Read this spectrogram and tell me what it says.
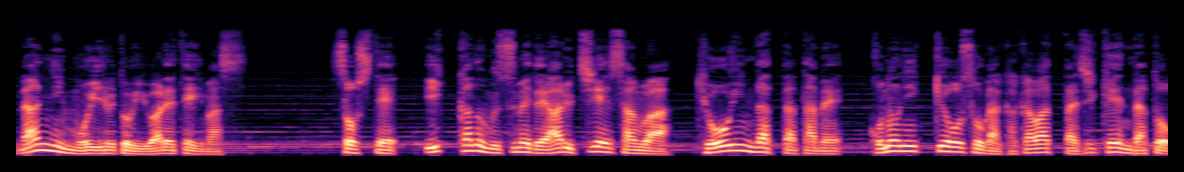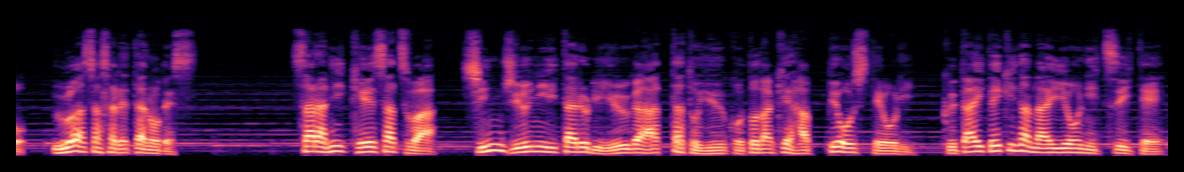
何人もいると言われています。そして、一家の娘である千恵さんは教員だったため、この日教祖が関わった事件だと噂されたのです。さらに警察は心中に至る理由があったということだけ発表しており、具体的な内容について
